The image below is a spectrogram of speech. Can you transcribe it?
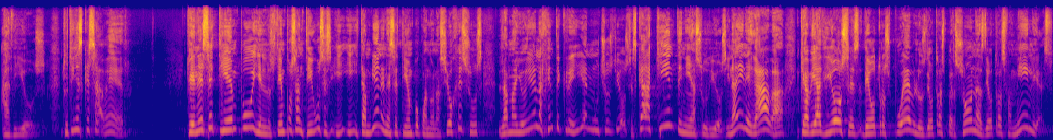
a Dios. Tú tienes que saber que en ese tiempo y en los tiempos antiguos y, también en ese tiempo cuando nació Jesús, la mayoría de la gente creía en muchos dioses. Cada quien tenía su Dios y nadie negaba que había dioses de otros pueblos, de otras personas, de otras familias.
